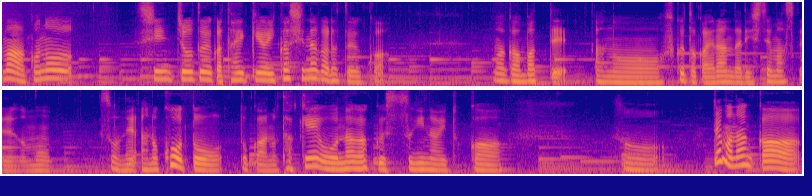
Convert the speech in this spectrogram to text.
まあこの身長というか体型を生かしながらというかまあ頑張ってあの服とか選んだりしてますけれどもそうねあのコートとかの丈を長くしすぎないとかそうでもなんか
